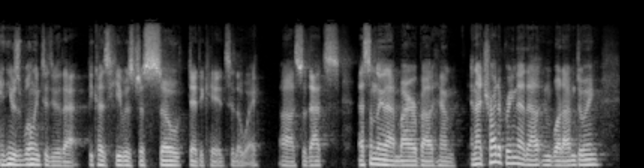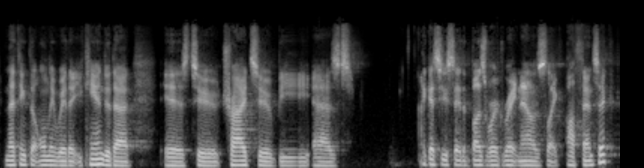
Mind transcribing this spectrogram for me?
And he was willing to do that because he was just so dedicated to the way. Uh, so that's that's something that I admire about him. And I try to bring that out in what I'm doing. And I think the only way that you can do that is to try to be as I guess you say the buzzword right now is like authentic,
